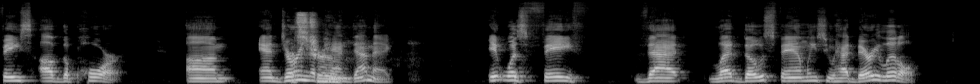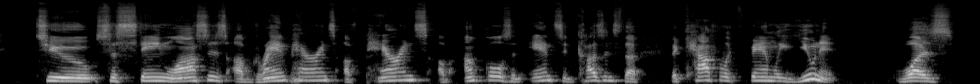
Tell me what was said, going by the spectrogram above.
face of the poor. Um, and during That's the true. pandemic, it was faith that led those families who had very little to sustain losses of grandparents, of parents, of uncles and aunts and cousins. The, the Catholic family unit was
